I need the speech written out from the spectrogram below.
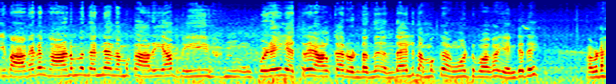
ഈ വാഹനം കാണുമ്പോൾ തന്നെ നമുക്കറിയാം ഈ പുഴയിൽ എത്ര ആൾക്കാരുണ്ടെന്ന്. എന്തായാലും നമുക്ക് അങ്ങോട്ട് പോകാം. എന്റെതേ അവിടെ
